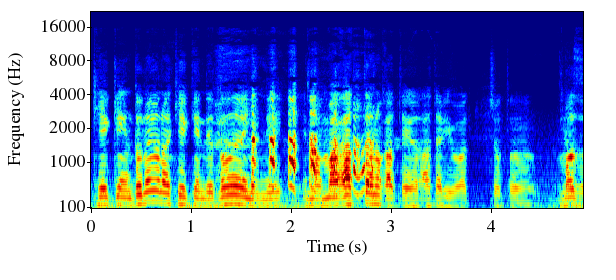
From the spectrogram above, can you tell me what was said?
経験、どのような経験でどのようにね、まあ、曲がったのかというあたりは、ちょっと、まず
